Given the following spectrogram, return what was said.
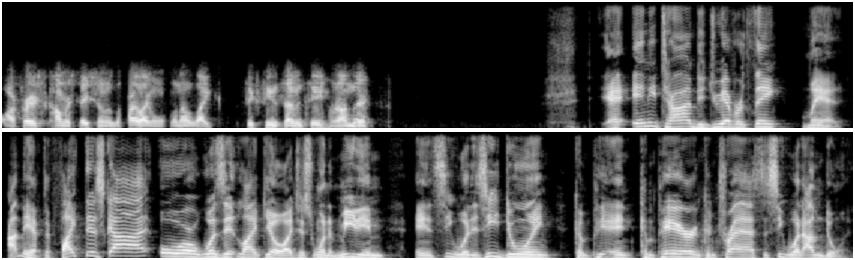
our first conversation was probably like when I was like 16, 17, around there. At any time, did you ever think, man, I may have to fight this guy, or was it like, yo, I just want to meet him and see what is he doing, compare and compare and contrast to see what I'm doing.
